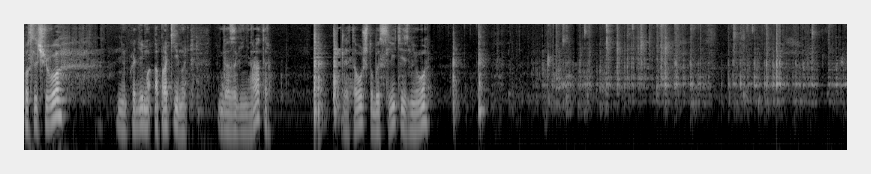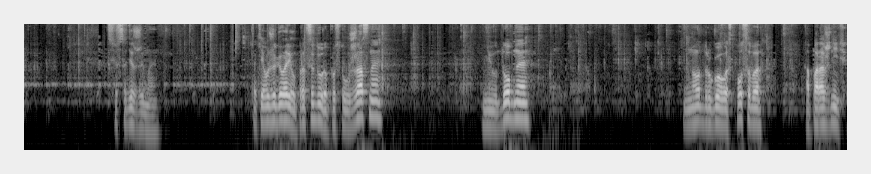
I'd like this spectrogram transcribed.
После чего необходимо опрокинуть газогенератор для того, чтобы слить из него все содержимое. Как я уже говорил, процедура просто ужасная, неудобная, но другого способа опорожнить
